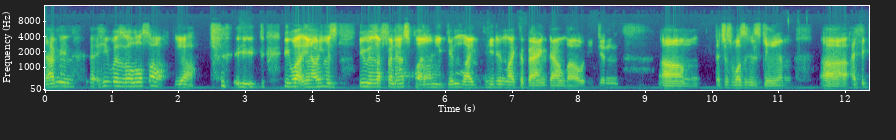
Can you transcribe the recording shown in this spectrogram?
I mean, he was a little soft. Yeah, he he was. You know, he was he was a finesse player. He didn't like he didn't like to bang down low. He didn't. Um, that just wasn't his game. Uh, I think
